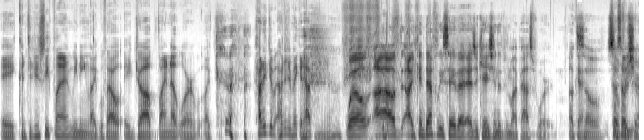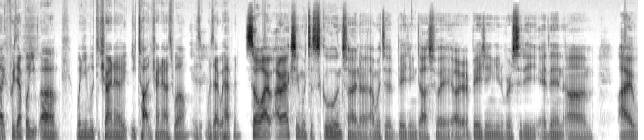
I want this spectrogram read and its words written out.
a contingency plan, meaning like without a job lineup, or like how did you how did you make it happen? You know? Well, I, I can definitely say that education has been my passport. Okay. So, So, so, so, for sure. like for example, you, um, when you moved to China, you taught in China as well. Is was that what happened? So I, I actually went to school in China. I went to Beijing Daxue or Beijing University, and then um, I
